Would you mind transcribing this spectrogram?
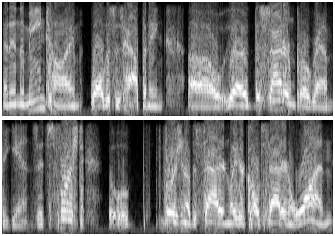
And in the meantime, while this is happening, uh, the, the Saturn program begins. Its first uh, version of the Saturn, later called Saturn 1,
